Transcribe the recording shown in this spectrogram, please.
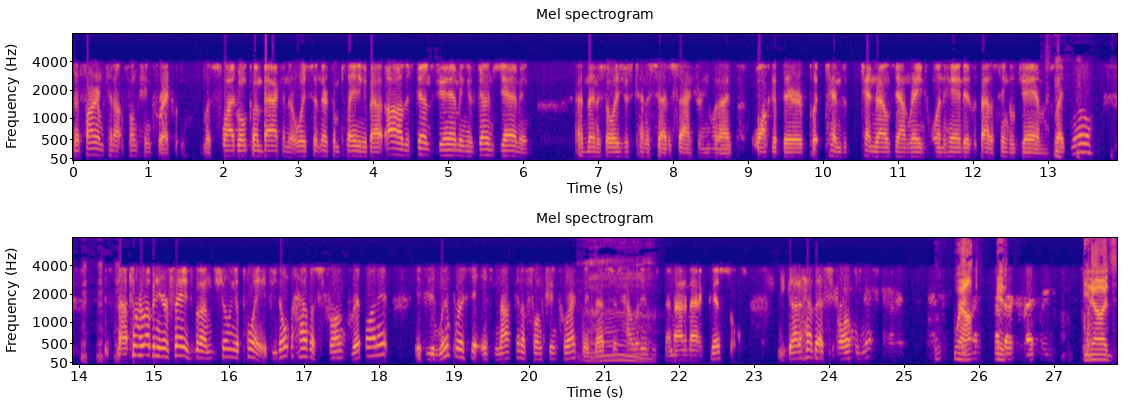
the firearm cannot function correctly. The slide won't come back, and they're always sitting there complaining about, oh, this gun's jamming, this gun's jamming. And then it's always just kind of satisfactory when I walk up there, put 10, 10 rounds down range, one handed without a single jam. It's like, well, it's not to rub in your face, but I'm showing a point. If you don't have a strong grip on it, if you limp wrist it, it's not going to function correctly. That's just how it is with semi-automatic pistols. You got to have that strong wrist on it. Well, it, you know, it's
